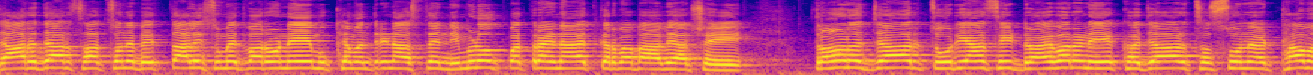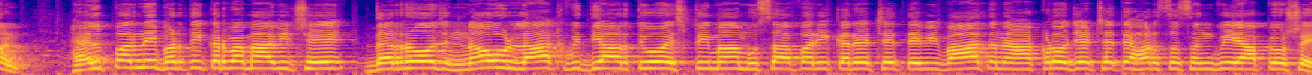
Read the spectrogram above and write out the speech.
ચાર હજાર સાતસો ને બેતાલીસ ઉમેદવારોને મુખ્યમંત્રીના હસ્તે નિમણૂક પત્ર એનાયત કરવામાં આવ્યા છે. ત્રણ હજાર ચોર્યાસી ડ્રાઈવર અને એક હજાર છસો ને અઠ્ઠાવન હેલ્પરની ભરતી કરવામાં આવી છે. દરરોજ નવ લાખ વિદ્યાર્થીઓ એસટીમાં મુસાફરી કરે છે તેવી વાત અને આંકડો જે છે તે હર્ષ સંઘવીએ આપ્યો છે.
